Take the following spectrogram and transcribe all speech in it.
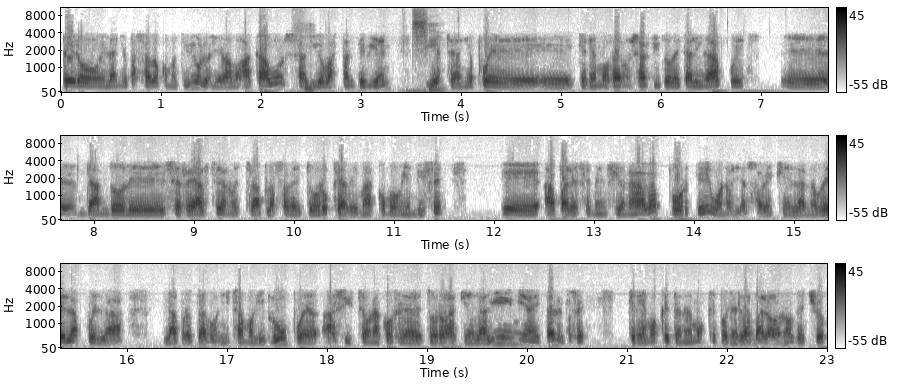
Pero el año pasado, como te digo, lo llevamos a cabo, salió bastante bien y este año pues eh, queremos dar un saltito de calidad pues eh, dándole ese realce a nuestra plaza de toros que además, como bien dice, eh, aparece mencionada porque, bueno, ya sabes que en la novela, pues la, la protagonista Molly Bloom, pues asiste a una corrida de toros aquí en la línea y tal, entonces creemos que tenemos que ponerla en valor, ¿no? De hecho,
